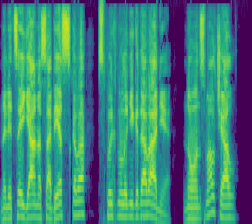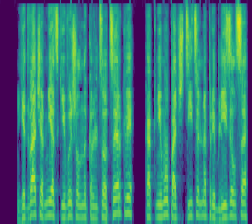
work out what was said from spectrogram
На лице Яна Собесского вспыхнуло негодование, но он смолчал. Едва Чернецкий вышел на крыльцо церкви, как к нему почтительно приблизился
